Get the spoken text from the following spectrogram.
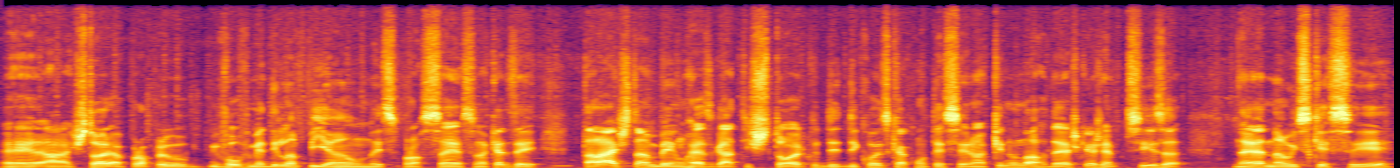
é, a história, o próprio envolvimento de Lampião nesse processo, né? Quer dizer, traz também um resgate histórico de, de coisas que aconteceram aqui no Nordeste que a gente precisa né, não esquecer,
